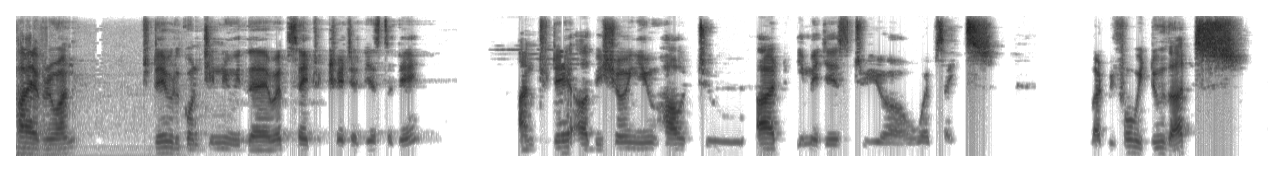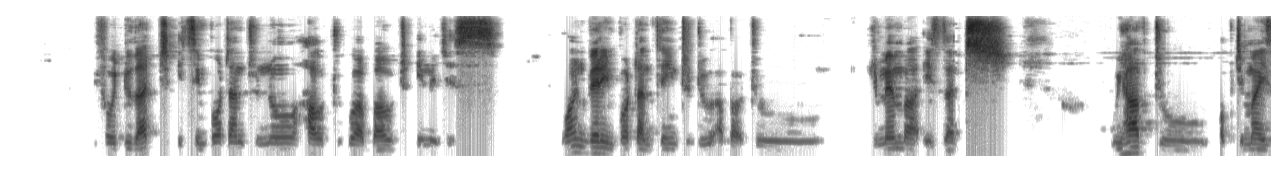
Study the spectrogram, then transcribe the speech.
Hi everyone, today we'll continue with the website we created yesterday and today I'll be showing you how to add images to your website. But before we do that, before we do that, it's important to know how to go about images. One very important thing to do about to remember is that we have to optimize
